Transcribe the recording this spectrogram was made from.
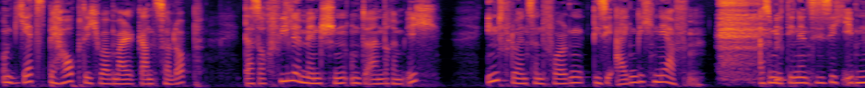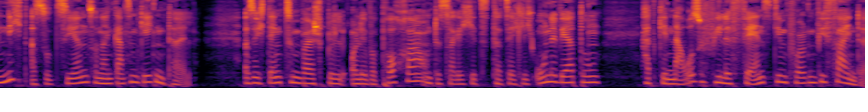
Und jetzt behaupte ich aber mal ganz salopp, dass auch viele Menschen, unter anderem ich, Influencern folgen, die sie eigentlich nerven. Also mit denen sie sich eben nicht assoziieren, sondern ganz im Gegenteil. Also ich denke zum Beispiel Oliver Pocher, und das sage ich jetzt tatsächlich ohne Wertung, hat genauso viele Fans, die ihm folgen, wie Feinde.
